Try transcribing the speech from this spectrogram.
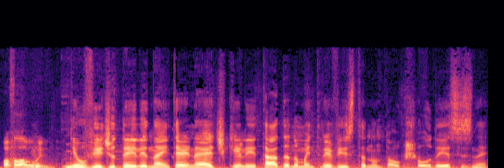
Pode falar, Will. Tem um vídeo dele na internet que ele tá dando uma entrevista num talk show desses, né?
